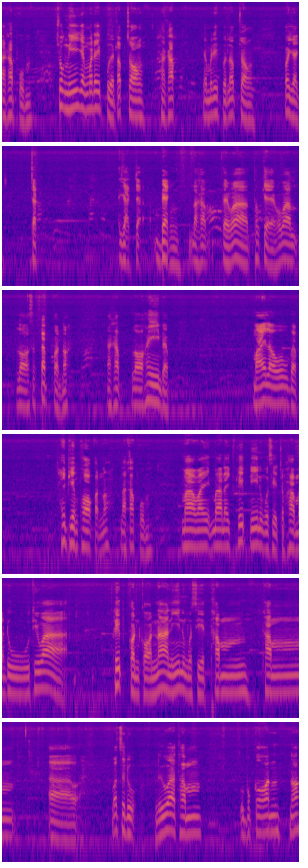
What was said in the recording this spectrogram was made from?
นะครับ ผมช่วงนี้ยังไม่ได้เปิดรับจองนะครับ ยังไม่ได้เปิดรับจอง ก็อยากจะอยากจะแบ่งนะครับ แต่ว่าเท่าแก่เพราะว่ารอสักแป๊บก่อนเนาะนะครับ รอให้แบบไม้เราแบบให้เพียงพอก่อนเนาะนะครับ ผมมามามาในคลิปนี้หนุ่มเกษตรจะพามาดูที่ว่าคลิปก่อนๆหน้านี้หนุ่มเกษตรทำทำอ่า วัสดุหรือว่าทำอุปกรณ์เนาะ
